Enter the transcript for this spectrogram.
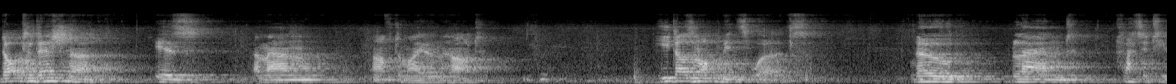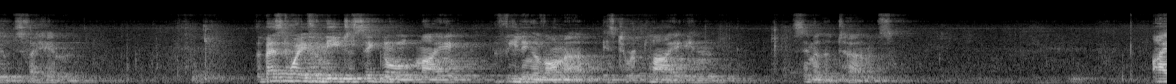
Dr. Deschner is a man after my own heart. He does not mince words. No bland platitudes for him. The best way for me to signal my feeling of honor is to reply in similar terms. I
